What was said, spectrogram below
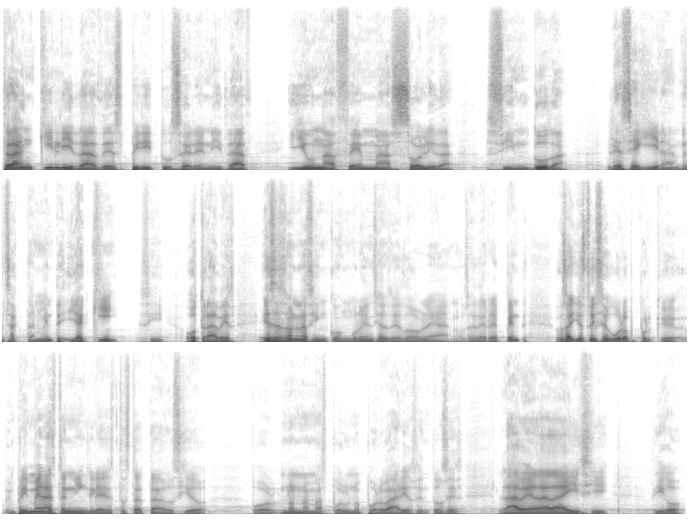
tranquilidad de espíritu, serenidad y una fe más sólida, sin duda. Le seguirán exactamente. Y aquí, sí, otra vez, esas son las incongruencias de doble A. O sea, de repente, o sea, yo estoy seguro porque en primera está en inglés, esto está traducido no nada más por uno, por varios. Entonces, la verdad ahí sí, digo,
